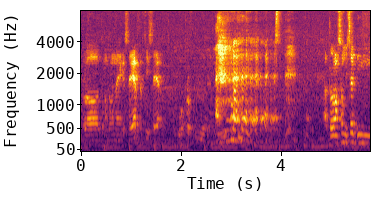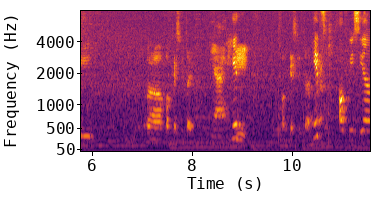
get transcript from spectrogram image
kalau teman-teman nanya ke saya pasti saya goprok dulu dan atau langsung bisa di uh, podcast kita ya? Ya, hit. Di podcast kita hits official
